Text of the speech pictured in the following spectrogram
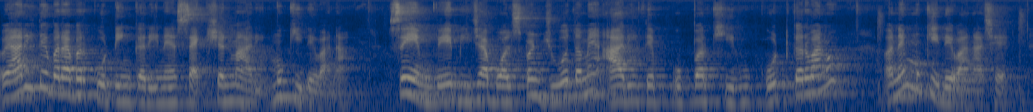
હવે આ રીતે બરાબર કોટિંગ કરીને સેક્શનમાં આ મૂકી દેવાના. સેમ વે, બીજા બોલ્સ પણ જુઓ તમે, આ રીતે ઉપર ખીરું કોટ કરવાનું અને મૂકી દેવાના છે.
